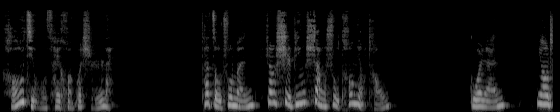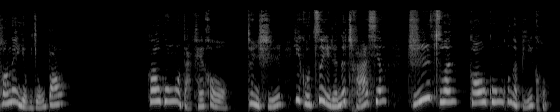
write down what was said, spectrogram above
好久才缓过神来。他走出门，让士兵上树掏鸟巢。果然，鸟巢内有邮包。高公公打开后，顿时一股醉人的茶香直钻高公公的鼻孔。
